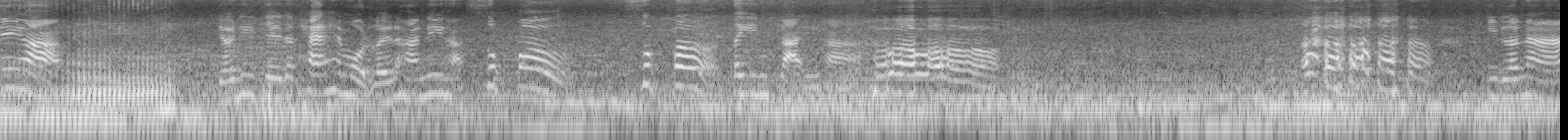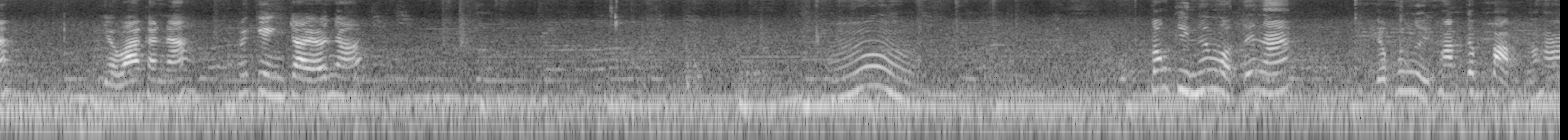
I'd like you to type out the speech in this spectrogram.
นี่ค่ะ เดี๋ยวดีเจจะแทะให้หมดเลยนะคะ นี่ค่ะซุปเปอร์ซุปเปอร์ตีนไก่ค่ะ กินแล้วนะอย่าว่ากันนะ ไม่เกรงใจแล้วนะต้องกินให้หมดด้วยนะ เดี๋ยวคุณหนุ่ยครับจะปรับนะคะ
